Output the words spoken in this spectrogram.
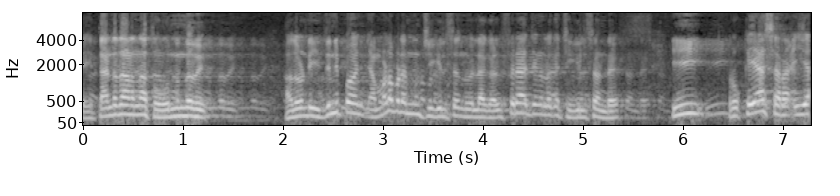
ഷെയ്ത്താന്റെതാണെന്നാ തോന്നുന്നത്. അതുകൊണ്ട് ഇതിനിപ്പോ നമ്മളിവിടെ ഒന്നും ചികിത്സ ഒന്നുമില്ല ഗൾഫ് രാജ്യങ്ങളിലൊക്കെ ചികിത്സ ഉണ്ട് ഈ റുക്കയ ഷറയ്യ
